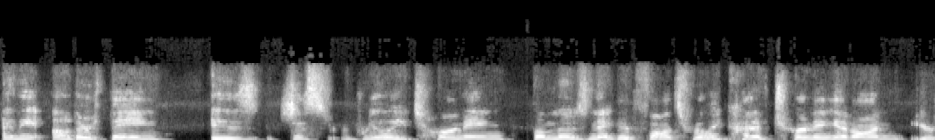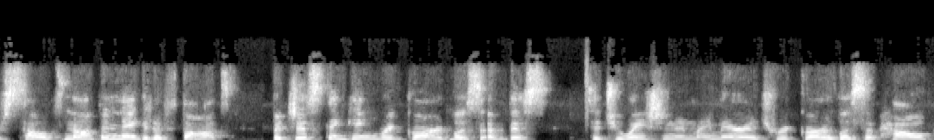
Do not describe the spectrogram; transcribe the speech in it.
And the other thing is just really turning from those negative thoughts really kind of turning it on yourself not the negative thoughts but just thinking regardless of this situation in my marriage regardless of how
